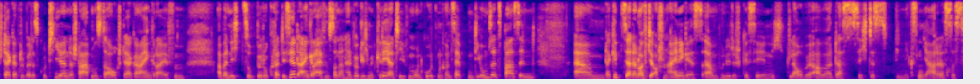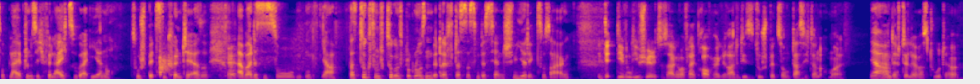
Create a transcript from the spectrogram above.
stärker drüber diskutieren. Der Staat muss da auch stärker eingreifen, aber nicht so bürokratisiert eingreifen, sondern halt wirklich mit kreativen und guten Konzepten, die umsetzbar sind. Ähm, da gibt's ja, da läuft ja auch schon einiges ähm, politisch gesehen. Ich glaube aber, dass sich das die nächsten Jahre, dass das so bleibt und sich vielleicht sogar eher noch zuspitzen könnte. Also, okay. aber das ist so, ja, was Zukunft, Zukunftsprognosen betrifft, das ist ein bisschen schwierig zu sagen. De definitiv schwierig zu sagen, aber vielleicht brauchen wir gerade diese Zuspitzung, dass sich dann auch mal ja. an der Stelle was tut, ja.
